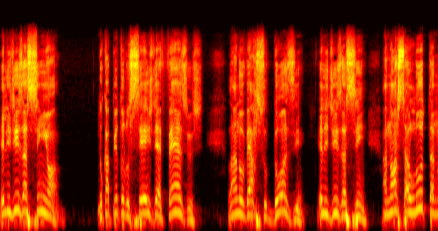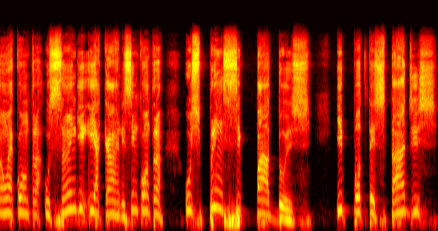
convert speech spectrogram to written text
Ele diz assim, ó, no capítulo 6 de Efésios, lá no verso 12, ele diz assim: a nossa luta não é contra o sangue e a carne, sim contra os principados e potestades,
